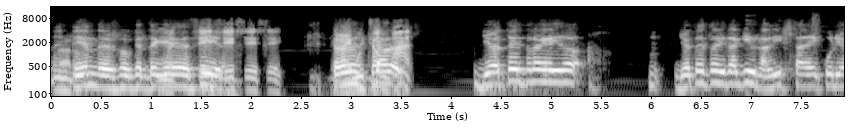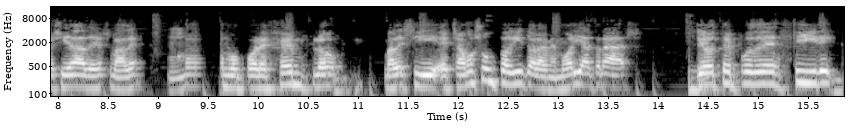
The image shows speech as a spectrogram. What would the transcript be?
Claro. ¿Entiendes lo que te quiero decir? sí, sí, sí. Pero hay claro, más. Yo te he traído, yo te he traído aquí una lista de curiosidades, ¿vale? Mm. Como por ejemplo, ¿vale? Si echamos un poquito la memoria atrás, yo te puedo decir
